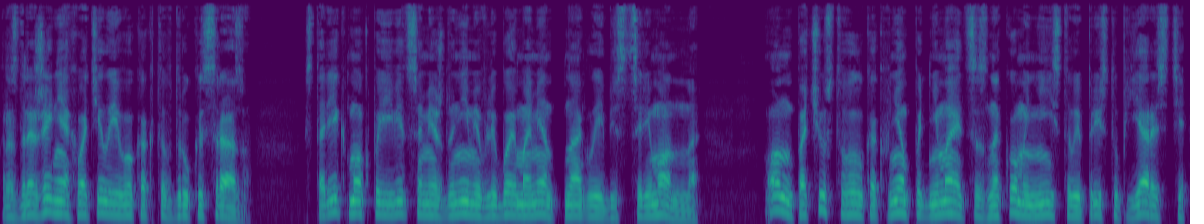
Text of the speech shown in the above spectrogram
Раздражение охватило его как-то вдруг и сразу. Старик мог появиться между ними в любой момент нагло и бесцеремонно. Он почувствовал, как в нем поднимается знакомый неистовый приступ ярости,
